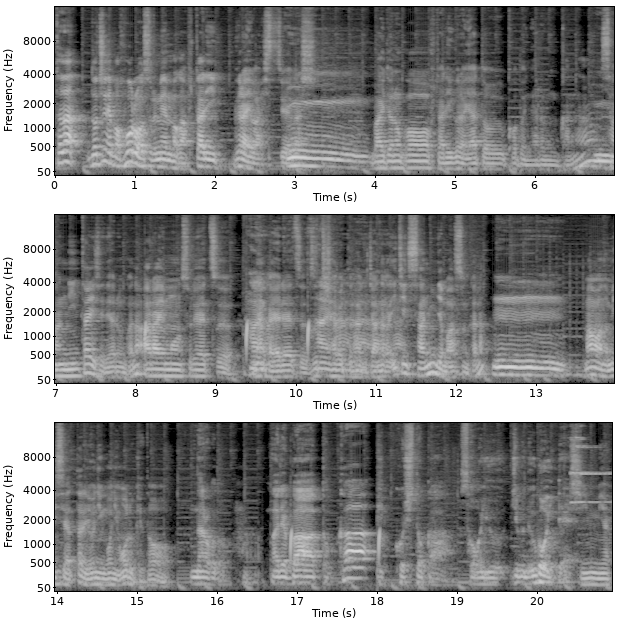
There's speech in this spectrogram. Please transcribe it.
ただどっちにやっぱフォローするメンバーが2人ぐらいは必う要だしん。バイトの子2人ぐらい雇うことになるんかな、うん。3人体制でやるんかな。洗い物するやつ、はい。なんかやるやつずっと喋ってるハギちゃん。はいはいはいはい。なんか1日3人で回すんかな？うん。ママの店やったら4人5人おるけど。なるほど。まあじゃあバーとか引っ越しとかそういう自分で動いて。人脈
